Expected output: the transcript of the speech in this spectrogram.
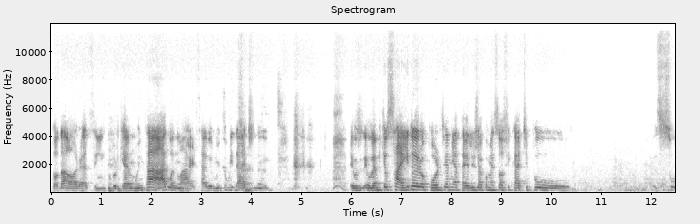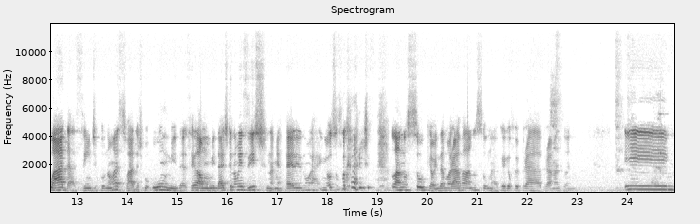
toda hora, assim, porque é muita água no ar, sabe? É muita umidade, né? Eu, eu lembro que eu saí do aeroporto e a minha pele já começou a ficar, tipo, suada, assim, tipo, não é suada, tipo, úmida, sei lá, uma umidade que não existe na minha pele no, em outros lugares lá no sul, que eu ainda morava lá no sul, na época que eu fui para a Amazônia. E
